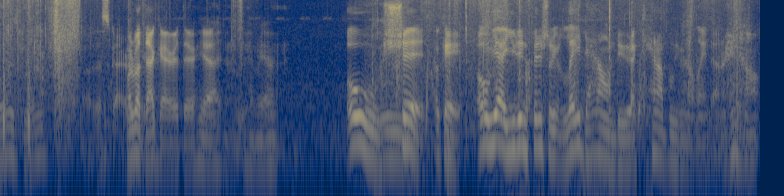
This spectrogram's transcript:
toys, bro. Oh, this guy. What about here. that guy right there? Yeah. I didn't loot him yet. Oh shit. Okay. Oh yeah, you didn't finish. looting- Lay down, dude. I cannot believe you're not laying down right now.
